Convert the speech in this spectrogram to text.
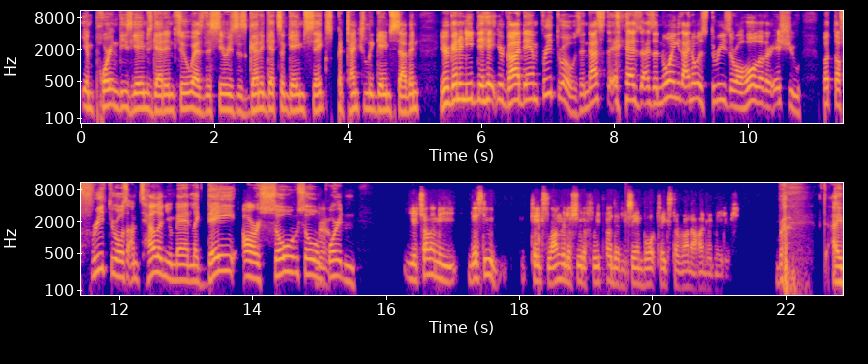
important these games get into as this series is going to get to game 6, potentially game 7, you're going to need to hit your goddamn free throws. And that's the as as annoying as I know his threes are a whole other issue, but the free throws, I'm telling you, man, like they are so so important. You're telling me this dude takes longer to shoot a free throw than Usain Bolt takes to run 100 meters. I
